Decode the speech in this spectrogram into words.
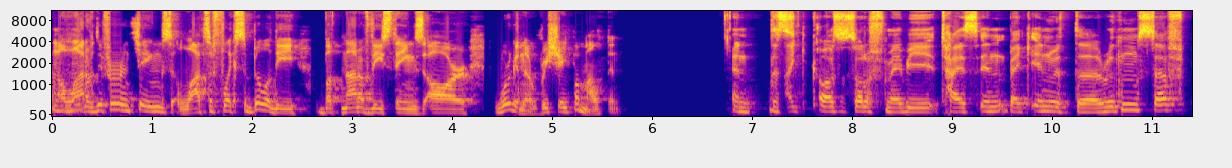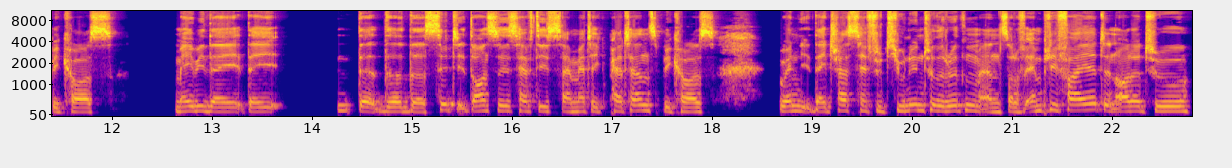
a mm-hmm. lot of different things, lots of flexibility, but none of these things are we're gonna reshape a mountain. And this I- also sort of maybe ties in back in with the rhythm stuff because maybe they they the the the city dawn cities have these cymatic patterns because when they just have to tune into the rhythm and sort of amplify it in order to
